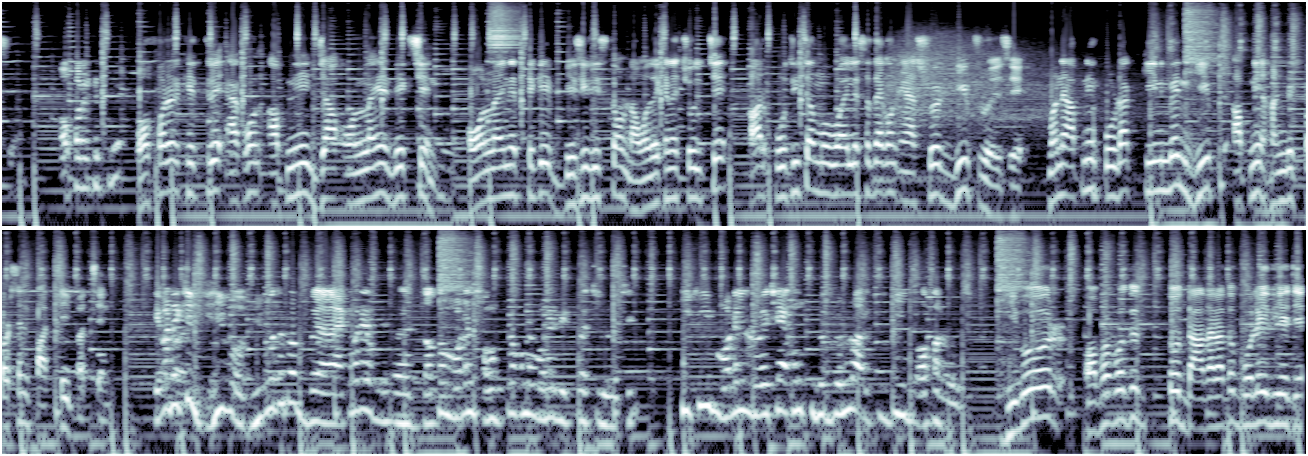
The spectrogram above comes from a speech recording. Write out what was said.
আছে। অফারের ক্ষেত্রে? অফারের ক্ষেত্রে এখন আপনি যা অনলাইনে দেখছেন অনলাইনের থেকে বেশি ডিসকাউন্ট আমাদের এখানে চলছে। আর প্রতিটা মোবাইলের সাথে এখন অ্যাসোয়েড গিফট রয়েছে। মানে আপনি প্রোডাক্ট কিনবেন গিফট আপনি হান্ড্রেড পার্সেন্ট পাচ্ছেই পাচ্ছেন। এবার দেখছি ভিভো ভিভোতে তো একেবারে যত মডেল সমস্ত রকমের মডেল দেখতে পাচ্ছি রয়েছে। কি কি মডেল রয়েছে এখন পুজোর জন্য আর কি কি অফার রয়েছে? ভিভোর অফার বলতে তো দাদারা তো বলেই দিয়েছে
